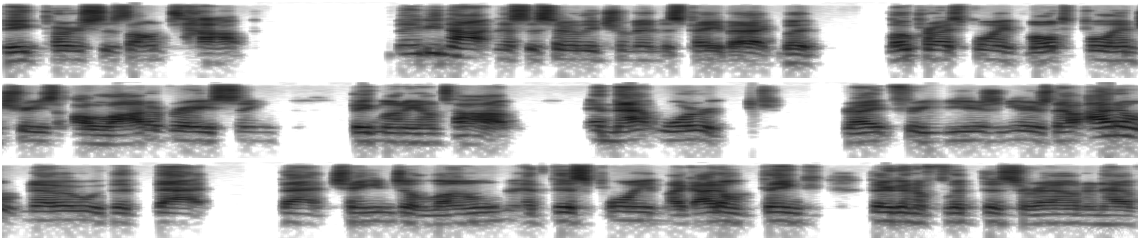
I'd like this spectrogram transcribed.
big purses on top, maybe not necessarily tremendous payback, but low price point, multiple entries, a lot of racing, big money on top. And that worked, right, for years and years. Now, I don't know that that that change alone at this point. Like I don't think they're going to flip this around and have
